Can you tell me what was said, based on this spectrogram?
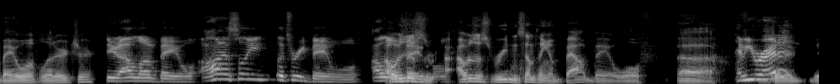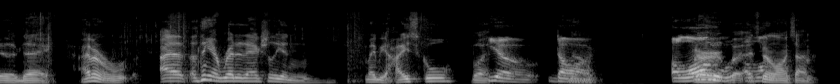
Beowulf literature. Dude, I love Beowulf. Honestly, let's read Beowulf. I I was just I was just reading something about Beowulf uh Have you read the it? other, the other day. I haven't I, I think I read it actually in maybe high school, but Yo, dog. or- Along, but it's been a long time.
